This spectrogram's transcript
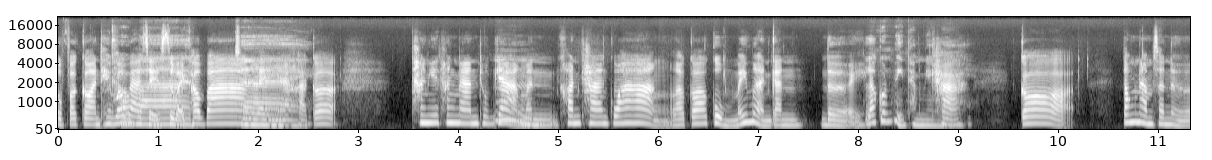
อุปกรณ์ tableware เข้าบ้านสวยๆเข้าบ้านใช่อะไรอย่างเงี้ยค่ะ ก็ทั้งนี้ทั้งนั้นทุกอย่างอืมมันค่อนข้างกว้าง แล้วก็กลุ่มไม่เหมือนกันเลย แล้วคุณผิงทำยังไงค่ะก็ ต้องนำเสนอ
